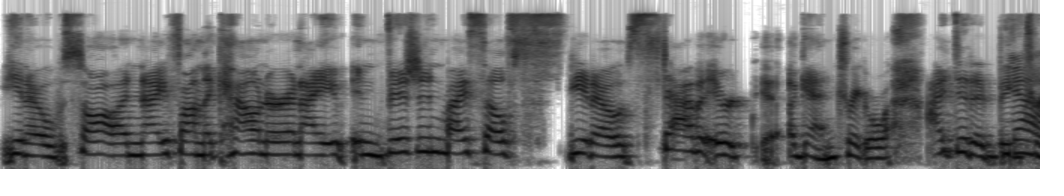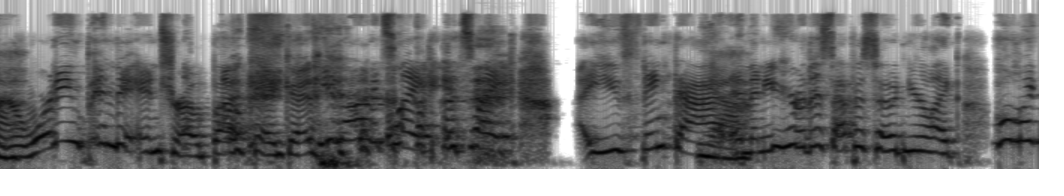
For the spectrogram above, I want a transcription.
you know, saw a knife on the counter and I envisioned myself, you know, stab it or again, trigger. I did a big yeah. trigger warning in the intro, but okay, good. You know, it's like, it's like, you think that yeah. and then you hear this episode and you're like oh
